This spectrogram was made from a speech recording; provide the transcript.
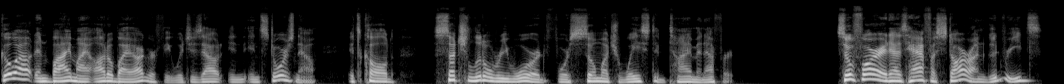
go out and buy my autobiography, which is out in, in stores now. It's called Such Little Reward for So Much Wasted Time and Effort. So far, it has half a star on Goodreads.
